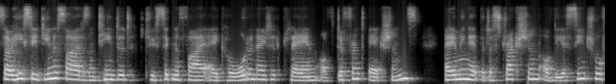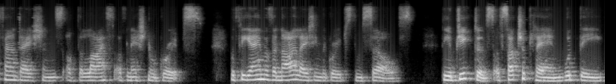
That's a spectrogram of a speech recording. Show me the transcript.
So he said genocide is intended to signify a coordinated plan of different actions aiming at the destruction of the essential foundations of the life of national groups, with the aim of annihilating the groups themselves. The objectives of such a plan would be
